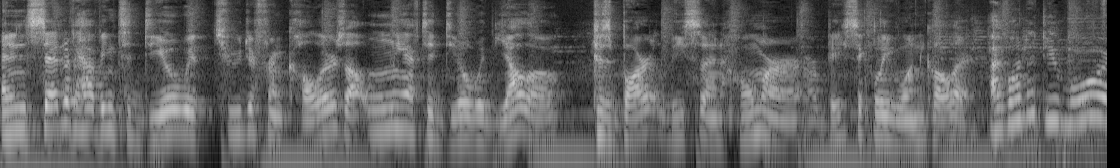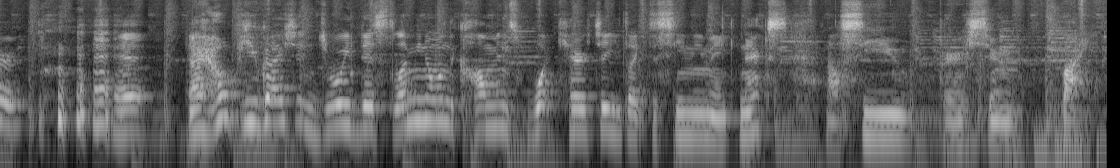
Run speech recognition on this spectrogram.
And instead of having to deal with two different colors, I'll only have to deal with yellow because Bart, Lisa, and Homer are basically one color. I want to do more. I hope you guys enjoyed this. Let me know in the comments what character you'd like to see me make next. And I'll see you very soon. Bye.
